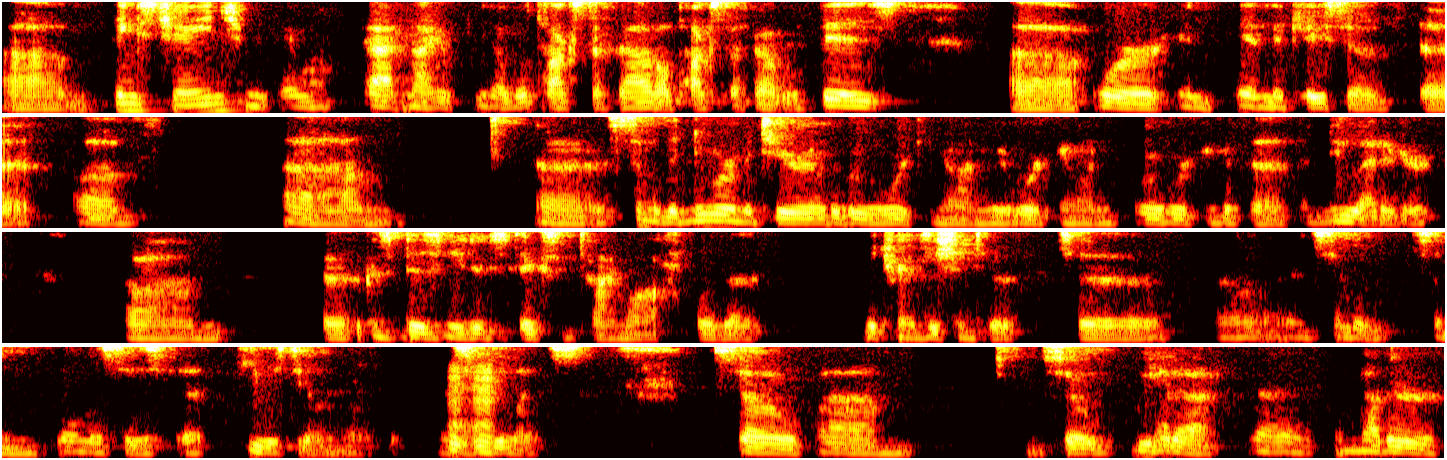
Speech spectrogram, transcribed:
um, things change, and Pat and I, you know, we'll talk stuff out. I'll talk stuff out with Biz, uh, or in, in the case of the of um, uh, some of the newer material that we were working on, we were working on we are working with a, a new editor um, uh, because Biz needed to take some time off for the the transition to to uh, and some of some illnesses that he was dealing with, his mm-hmm. feelings. So um, so we had a uh, another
